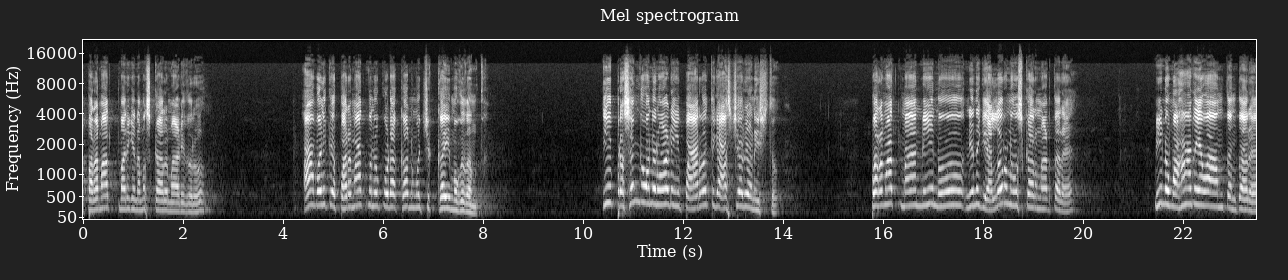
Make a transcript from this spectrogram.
ಪರಮಾತ್ಮನಿಗೆ ನಮಸ್ಕಾರ ಮಾಡಿದರು. ಆ ಬಳಿಕ ಪರಮಾತ್ಮನು ಕೂಡ ಕಣ್ಣು ಮುಚ್ಚಿ ಕೈ ಮುಗಿದಂತ. ಈ ಪ್ರಸಂಗವನ್ನು ನೋಡಿ ಪಾರ್ವತಿಗೆ ಆಶ್ಚರ್ಯ ಅನಿಸ್ತು. ಪರಮಾತ್ಮ, ನೀನು ನಿನಗೆ ಎಲ್ಲರೂ ನಮಸ್ಕಾರ ಮಾಡ್ತಾರೆ. ನೀನು ಮಹಾದೇವ ಅಂತಂತಾರೆ.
